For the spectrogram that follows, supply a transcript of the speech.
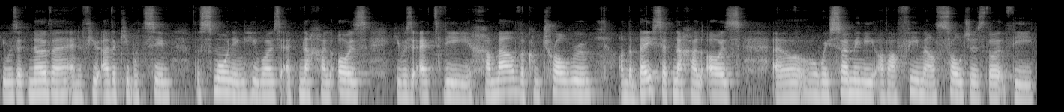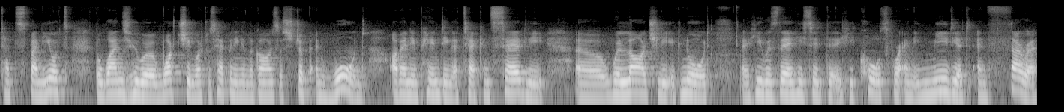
he was at Nova and a few other kibbutzim. This morning, he was at Nachal Oz. He was at the Hamal, the control room on the base at Nahal Oz, uh, where so many of our female soldiers, the, the Tatzpaniot, the ones who were watching what was happening in the Gaza Strip and warned of an impending attack, and sadly uh, were largely ignored. Uh, he was there and he said that he calls for an immediate and thorough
